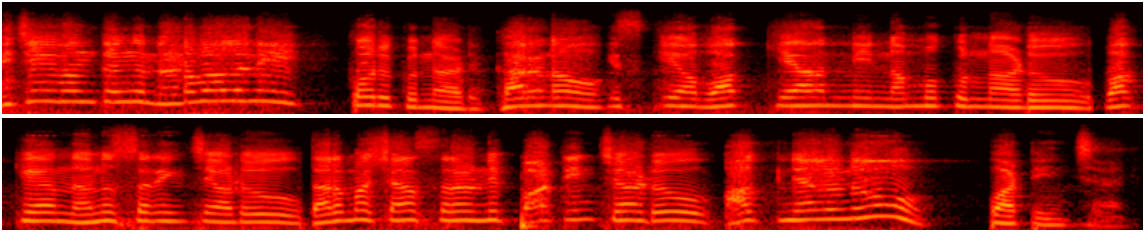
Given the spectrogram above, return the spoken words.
విజయవంతంగా నడవాలని కోరుకున్నాడు. కారణం ఇస్కియా వాక్యాన్ని నమ్ముకున్నాడు. వాక్యాన్ని అనుసరించాడు. ధర్మశాస్త్రాన్ని పాటించాడు. ఆజ్ఞలను పాటించాడు.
